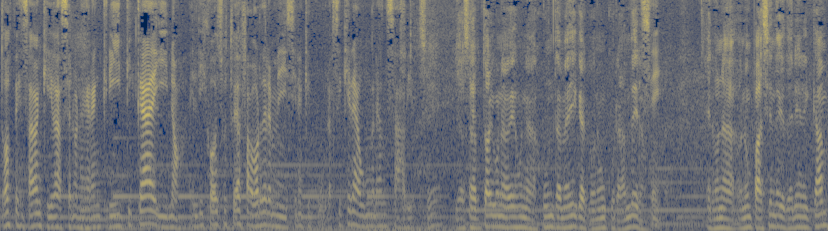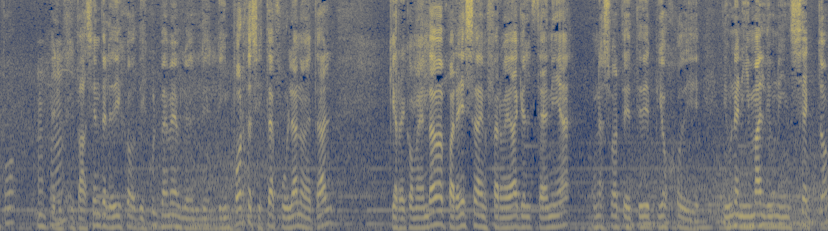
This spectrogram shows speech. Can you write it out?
Todos pensaban que iba a ser una gran crítica y no, él dijo, yo estoy a favor de la medicina que cura, así que era un gran sabio. ¿sí? Y aceptó alguna vez una junta médica con un curandero. Sí. En, una, en un paciente que tenía en el campo, el, el paciente le dijo, discúlpeme, ¿le, le- le importa si está fulano de tal? Que recomendaba para esa enfermedad que él tenía una suerte de té de piojo de, de un animal, de un insecto.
